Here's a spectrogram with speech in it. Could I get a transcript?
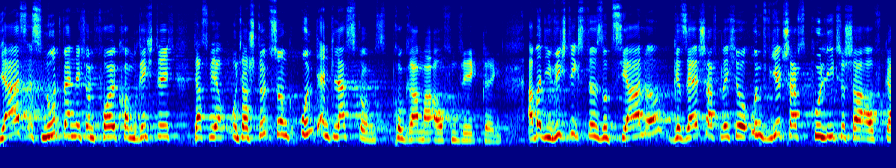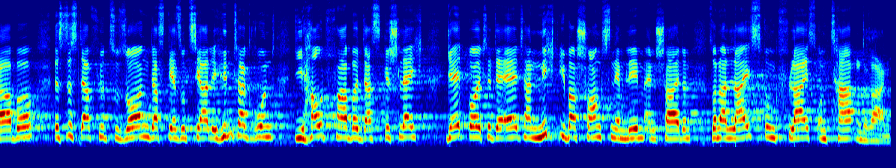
Ja, es ist notwendig und vollkommen richtig, dass wir Unterstützung und Entlastungsprogramme auf den Weg bringen. Aber die wichtigste soziale, gesellschaftliche und wirtschaftspolitische Aufgabe ist es, dafür zu sorgen, dass der soziale Hintergrund, die Hautfarbe, das Geschlecht, Geldbeute der Eltern nicht über Chancen im Leben entscheiden, sondern Leistung, Fleiß und Tatendrang.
